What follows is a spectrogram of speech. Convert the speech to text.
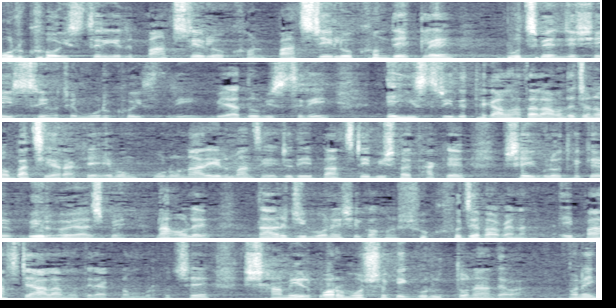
মূর্খ স্ত্রীর পাঁচটি লক্ষণ। পাঁচটি লক্ষণ দেখলে বুঝবেন যে সেই স্ত্রী হচ্ছে মূর্খ স্ত্রী, বেয়াদব স্ত্রী। এই স্ত্রীদের থেকে আল্লাহ তালা আমাদের জন্য বাঁচিয়ে রাখে এবং কোনো নারীর মাঝে যদি এই পাঁচটি বিষয় থাকে, সেইগুলো থেকে বের হয়ে আসবে। না হলে তার জীবনে সে কখন সুখ খুঁজে পাবে না। এই পাঁচটি আলামতের এক নম্বর হচ্ছে স্বামীর পরামর্শকে গুরুত্ব না দেওয়া। অনেক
